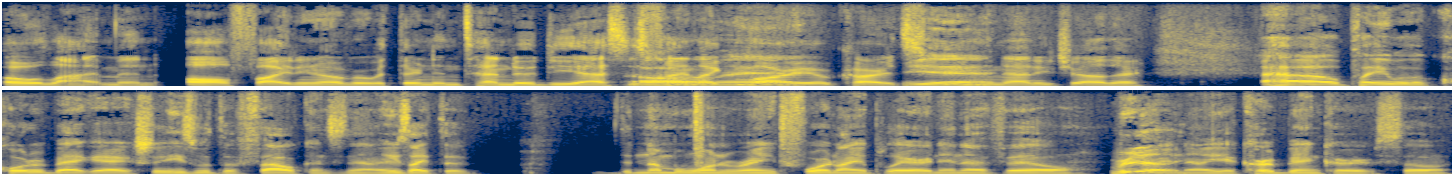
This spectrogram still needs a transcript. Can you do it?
O lineman all fighting over with their Nintendo DSs, Oh, playing like man. Mario Kart, Yeah. screaming at each other. I played with a quarterback actually. He's with the Falcons now. He's like the the number one ranked Fortnite player in NFL Really? right now. Yeah, Kurt Benkert. So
